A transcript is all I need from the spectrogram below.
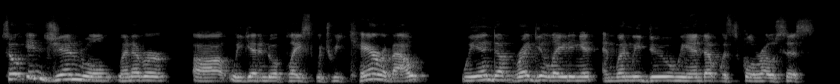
so in general, whenever uh, we get into a place which we care about, we end up regulating it. And when we do, we end up with sclerosis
